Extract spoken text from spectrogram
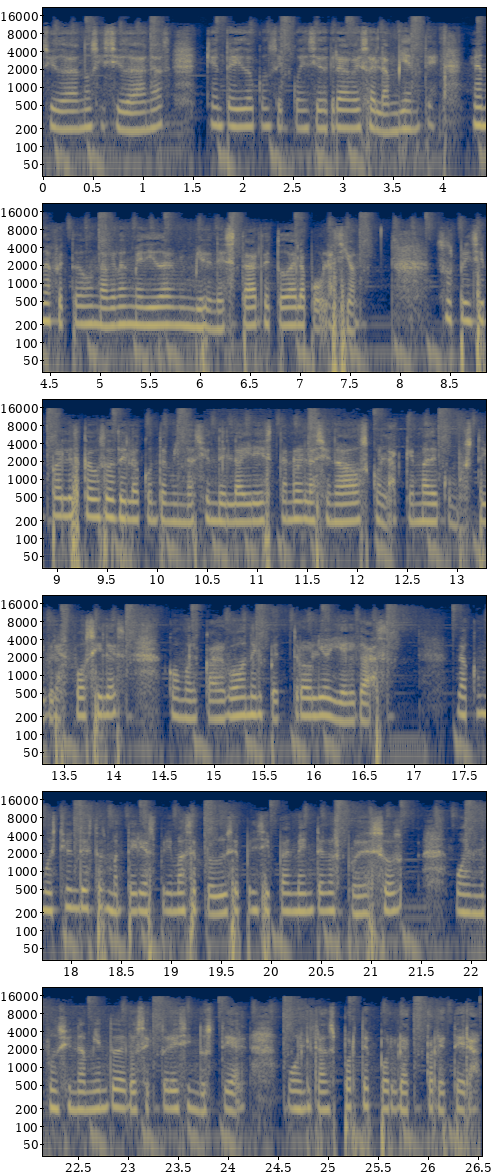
ciudadanos y ciudadanas que han traído consecuencias graves al ambiente y han afectado en una gran medida el bienestar de toda la población. Sus principales causas de la contaminación del aire están relacionados con la quema de combustibles fósiles como el carbón, el petróleo y el gas. La combustión de estas materias primas se produce principalmente en los procesos o en el funcionamiento de los sectores industrial o el transporte por la carretera.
